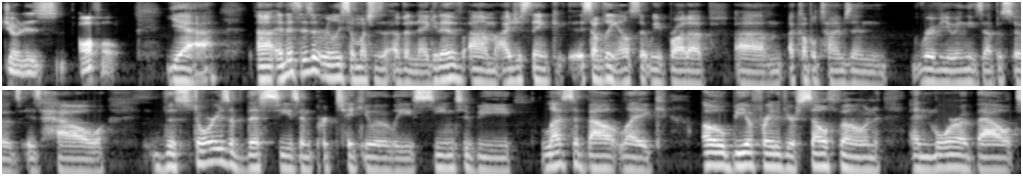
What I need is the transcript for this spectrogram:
Joan is awful. Yeah. Uh, and this isn't really so much as of a negative. Um, I just think something else that we've brought up um, a couple times in reviewing these episodes is how the stories of this season, particularly, seem to be less about like, oh, be afraid of your cell phone, and more about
